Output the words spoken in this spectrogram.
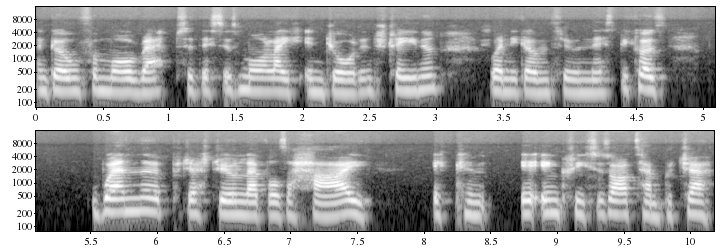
and going for more reps. So this is more like endurance training when you're going through in this because when the progesterone levels are high, it can it increases our temperature.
